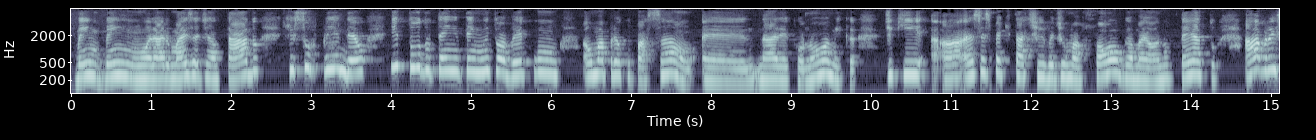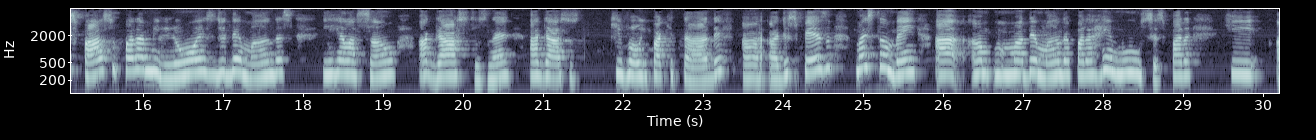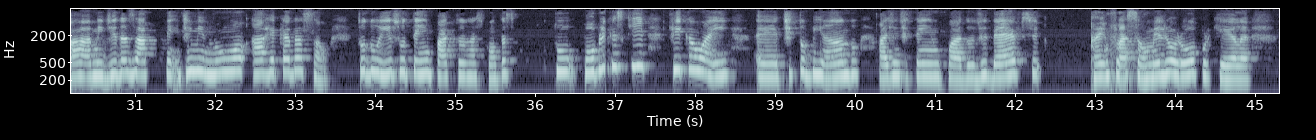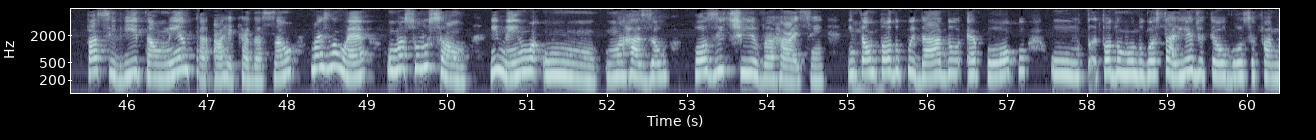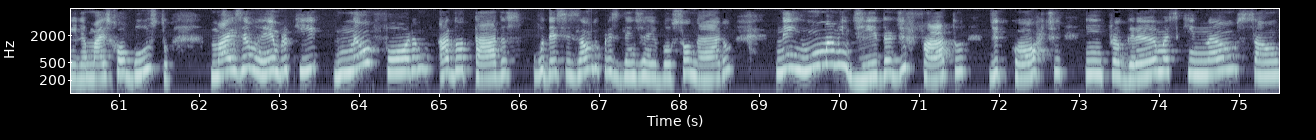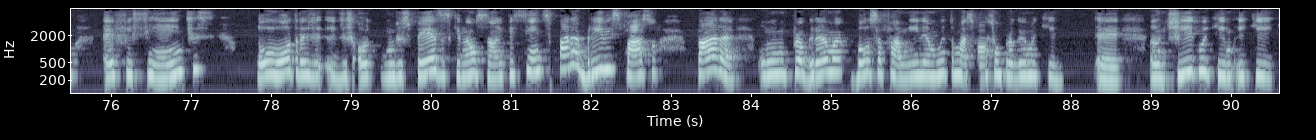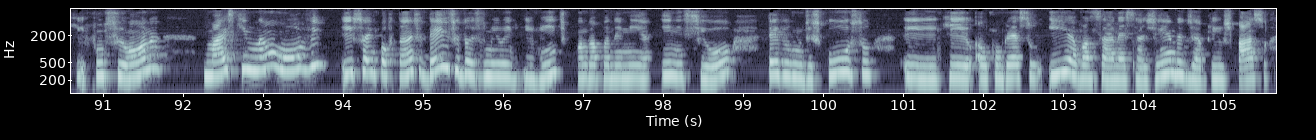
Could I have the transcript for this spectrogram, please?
bem, bem um horário mais adiantado, que surpreendeu. E tudo tem, tem muito a ver com uma preocupação é, na área econômica de que a, essa expectativa de uma folga maior no teto abra espaço para milhões de demandas em relação a gastos, né? A gastos que vão impactar a, a despesa, mas também a, a, uma demanda para renúncias, para que a, medidas diminuam a arrecadação. Tudo isso tem impacto nas contas públicas que ficam aí é, titubeando. A gente tem um quadro de déficit, a inflação melhorou porque ela facilita, aumenta a arrecadação, mas não é uma solução e nem uma, um, uma razão positiva, Heisen, Então, todo cuidado é pouco. O, todo mundo gostaria de ter o Bolsa Família mais robusto, mas eu lembro que não foram adotadas, por decisão do presidente Jair Bolsonaro, nenhuma medida de fato de corte em programas que não são eficientes ou outras ou despesas que não são eficientes para abrir espaço para um programa Bolsa Família muito mais forte, um programa que é antigo e que, e que, que funciona, mas que não houve, isso é importante, desde 2020, quando a pandemia iniciou, teve um discurso e que o Congresso ia avançar nessa agenda de abrir espaço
